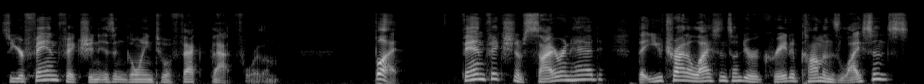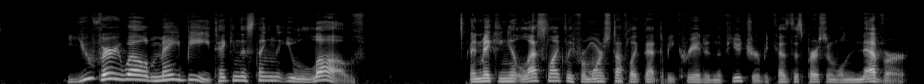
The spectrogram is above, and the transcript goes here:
So your fan fiction isn't going to affect that for them. But fan fiction of Siren Head that you try to license under a Creative Commons license, you very well may be taking this thing that you love and making it less likely for more stuff like that to be created in the future because this person will never,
